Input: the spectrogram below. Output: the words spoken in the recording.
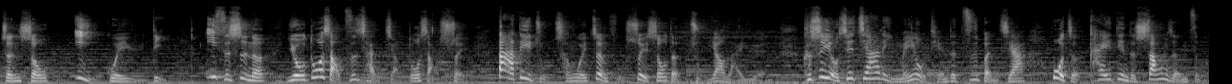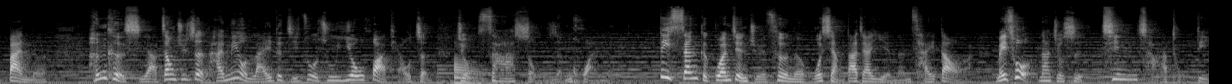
征收，役归于地。意思是呢，有多少资产缴多少税，大地主成为政府税收的主要来源。可是有些家里没有田的资本家或者开店的商人怎么办呢？很可惜啊，张居正还没有来得及做出优化调整，就撒手人寰了。第三个关键决策呢，我想大家也能猜到啊，没错，那就是清查土地。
